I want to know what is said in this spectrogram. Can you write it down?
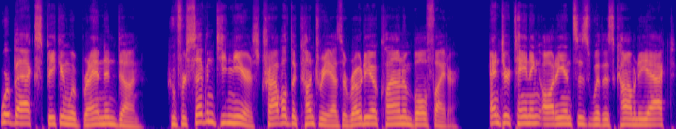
We're back speaking with Brandon Dunn, who for 17 years traveled the country as a rodeo clown and bullfighter, entertaining audiences with his comedy act,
